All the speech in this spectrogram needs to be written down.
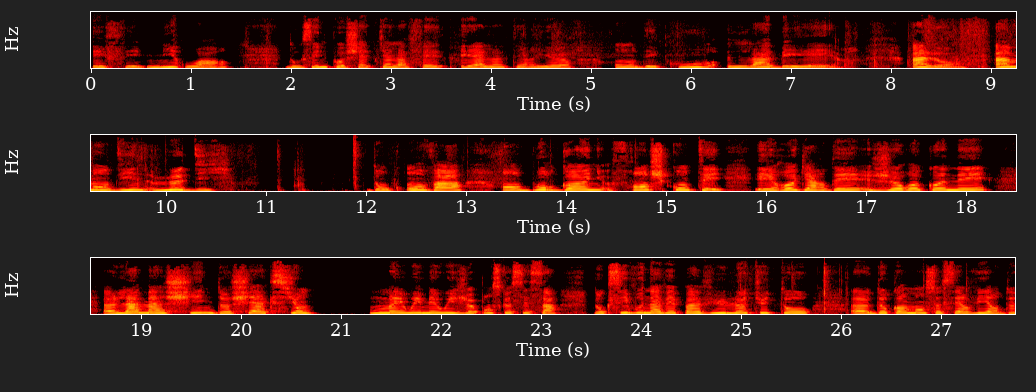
effet miroir. Donc, c'est une pochette qu'elle a faite et à l'intérieur, on découvre l'ABR. Alors, Amandine me dit, donc, on va en Bourgogne-Franche-Comté. Et regardez, je reconnais la machine de chez Action. Mais oui, mais oui, je pense que c'est ça. Donc, si vous n'avez pas vu le tuto euh, de comment se servir de,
